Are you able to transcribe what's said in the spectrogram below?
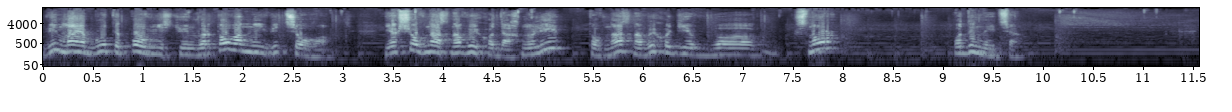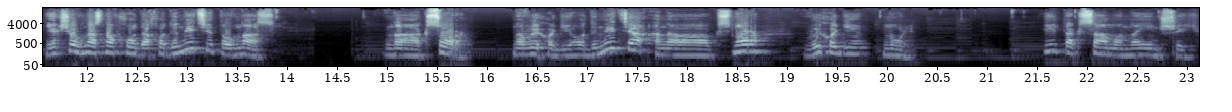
Він має бути повністю інвертований від цього. Якщо в нас на виходах нулі, то в нас на виході в е, XNOR одиниця. Якщо в нас на входах одиниці, то в нас на XOR на виході одиниця, а на XNOR виході 0. І так само на інший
